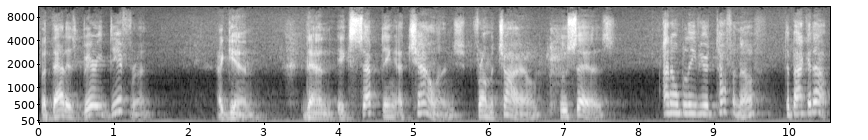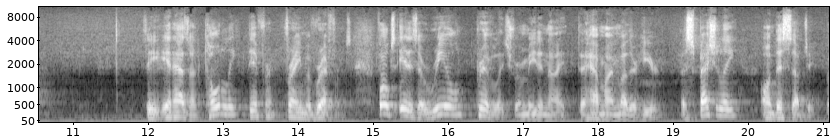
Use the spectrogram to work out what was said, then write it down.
But that is very different, again, than accepting a challenge from a child who says, I don't believe you're tough enough to back it up. See, it has a totally different frame of reference. Folks, it is a real privilege for me tonight to have my mother here, especially on this subject.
